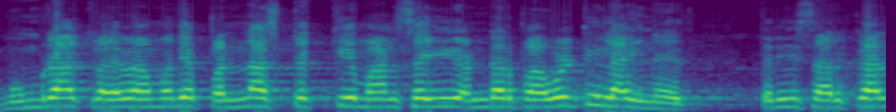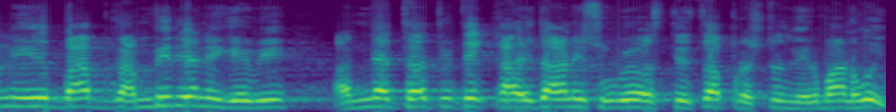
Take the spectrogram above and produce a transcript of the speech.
मुंब्रा कळव्यामध्ये पन्नास टक्के माणसं ही अंडर पॉवर्टी लाईन आहेत. तरी सरकारने ही बाब गांभीर्याने घ्यावी. अन्यथा तिथे कायदा आणि सुव्यवस्थेचा प्रश्न निर्माण होईल.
